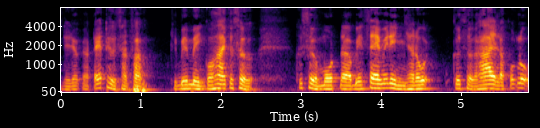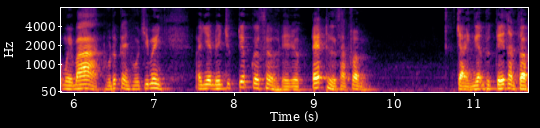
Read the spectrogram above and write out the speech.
để được à, test thử sản phẩm. Thì bên mình có hai cơ sở. Cơ sở một là bến xe Mỹ Đình Hà Nội. Cơ sở 2 là quốc lộ 13 Thủ Đức Thành phố Hồ Chí Minh. Anh em đến trực tiếp cơ sở để được test thử sản phẩm trải nghiệm thực tế sản phẩm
